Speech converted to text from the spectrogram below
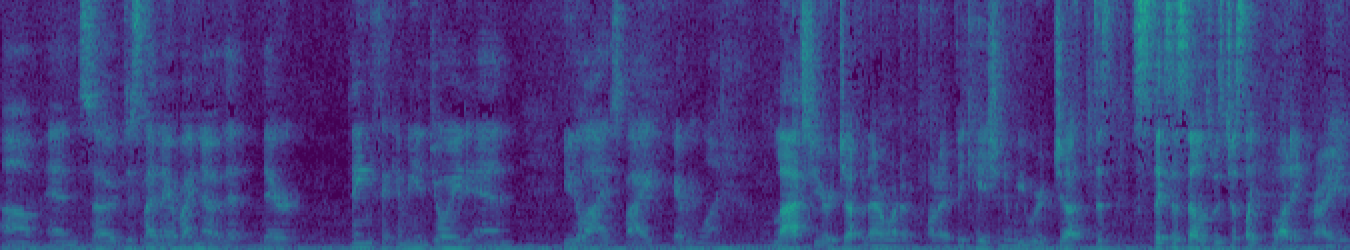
Um, and so, just letting everybody know that they're things that can be enjoyed and utilized by everyone. Last year, Jeff and I were on a, on a vacation, and we were just this Sticks and Stones was just like budding, right?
